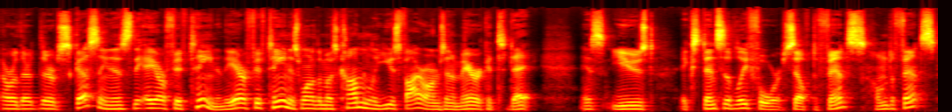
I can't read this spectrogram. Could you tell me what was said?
or they're, they're discussing is the AR-15 and the AR-15 is one of the most commonly used firearms in America today. It's used extensively for self-defense home defense.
